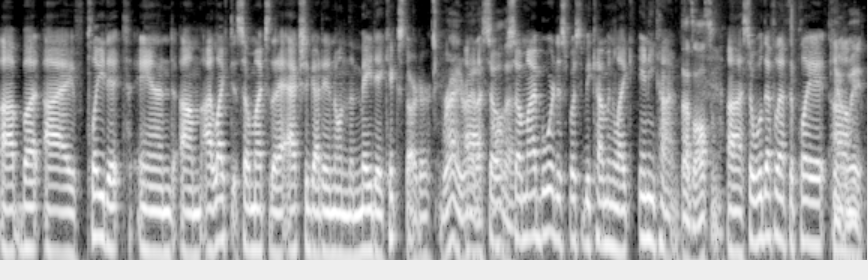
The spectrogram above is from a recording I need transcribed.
uh, but I've played it, and um, I liked it so much that I actually got in on the Mayday Kickstarter. Right, right, Uh, so so my board is supposed to be coming like anytime. That's awesome. Uh, so we'll definitely have to play it. Can't Um, wait.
